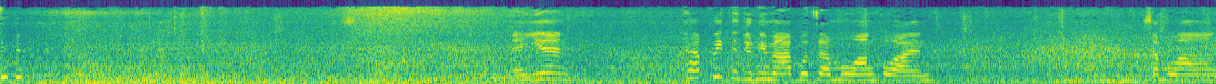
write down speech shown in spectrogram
Ayan. Hapit na dyan may maabot sa muang kuan. Sa muang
